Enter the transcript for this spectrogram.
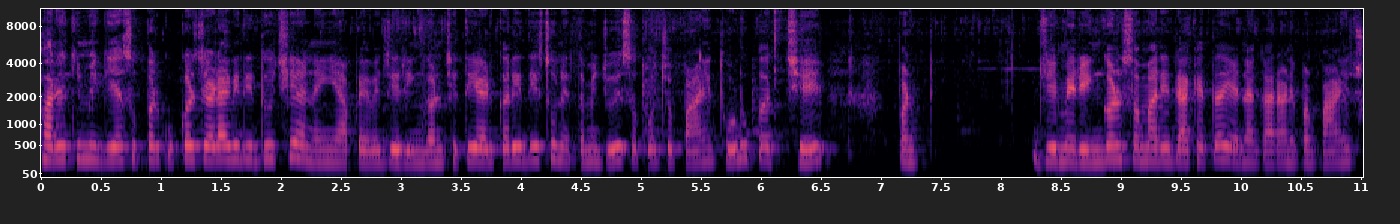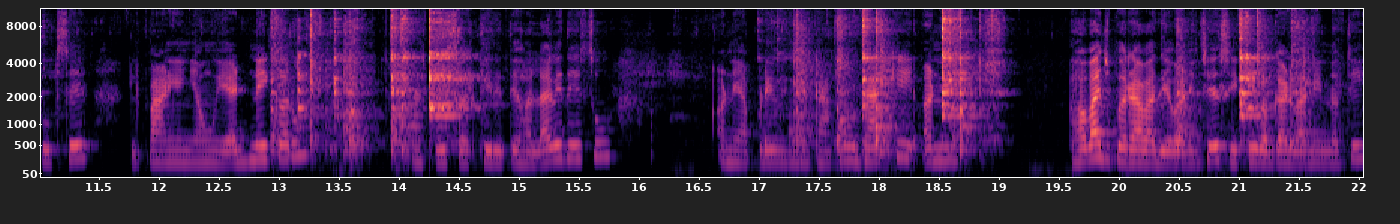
ફરીથી મેં ગેસ ઉપર કુકર ચડાવી દીધું છે અને અહીંયા આપણે હવે જે રીંગણ છે તે એડ કરી દઈશું ને તમે જોઈ શકો છો પાણી થોડુંક જ છે. પણ જે મેં રીંગણ સમારી રાખ્યા હતા એના કારણે પણ પાણી છૂટશે. એટલે પાણી અહીંયા હું એડ નહીં કરું. પછી સરખી રીતે હલાવી દઈશું. અને આપણે અહીંયા ઢાંકણું ઢાંકી અને હવા જ ભરાવા દેવાની છે, સીટી વગાડવાની નથી.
